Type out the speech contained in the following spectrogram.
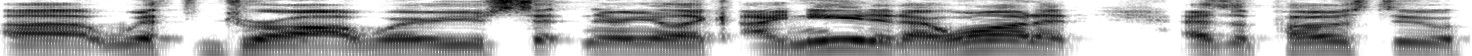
uh, withdrawal, where you're sitting there and you're like, "I need it, I want it," as opposed to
